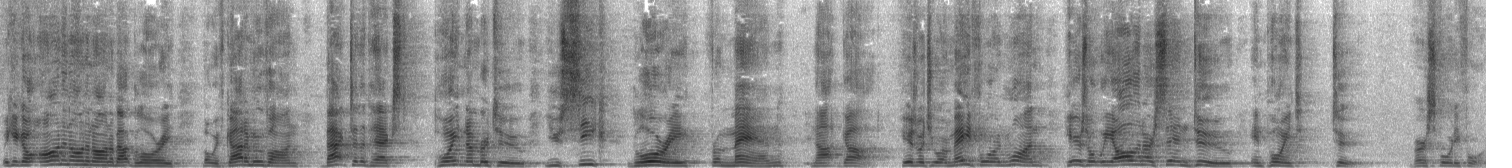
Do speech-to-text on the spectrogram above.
We could go on and on and on about glory, but we've got to move on. Back to the text. Point number two you seek glory from man, not God. Here's what you are made for in one. Here's what we all in our sin do in point two. Verse 44.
